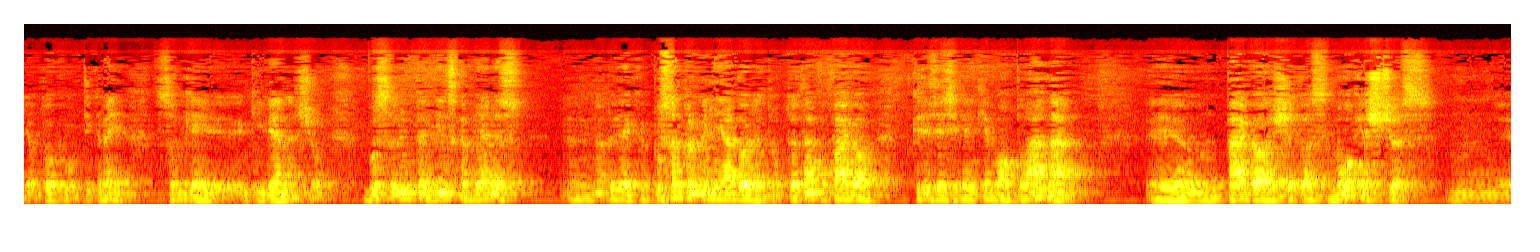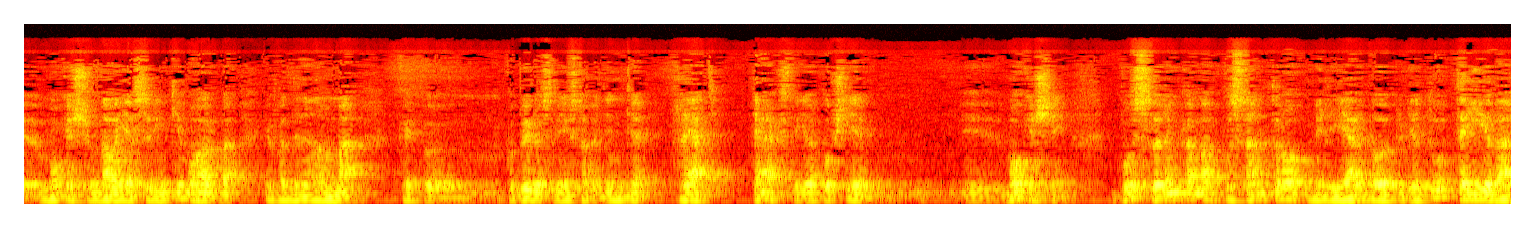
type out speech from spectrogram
jau tokių tikrai sunkiai gyvenančių, bus surinkta 1, na, beveik pusantro milijardo litų. Tuo tarpu pagal krizės įveikimo planą, pagal šitos mokesčius, mokesčių naują surinkimo arba, kaip vadinama, kaip kubilius mėgsta vadinti, flat tax, tai yra plokštieji mokesčiai, bus surinkama pusantro milijardo litų, tai yra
